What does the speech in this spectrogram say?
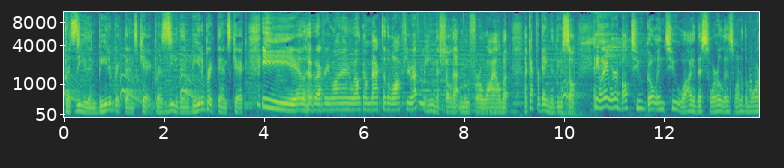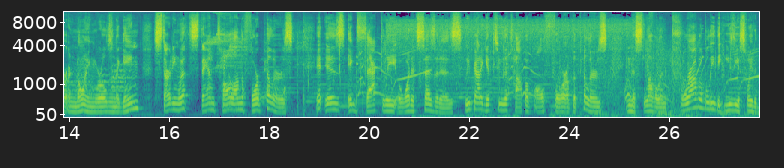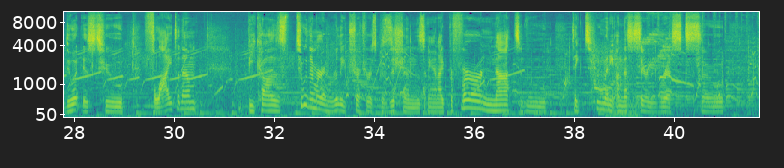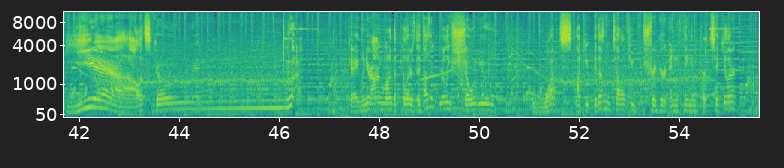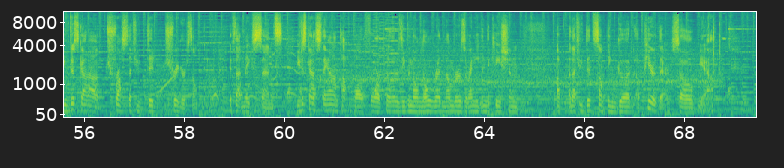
Press Z, then B to breakdance kick. Press Z, then B to breakdance kick. Hello, everyone, and welcome back to the walkthrough. I've been meaning to show that move for a while, but I kept forgetting to do so. Anyway, we're about to go into why this world is one of the more annoying worlds in the game, starting with stand tall on the four pillars. It is exactly what it says it is. We've got to get to the top of all four of the pillars in this level, and probably the easiest way to do it is to fly to them because two of them are in really treacherous positions and I'd prefer not to take too many unnecessary risks. So yeah, let's go. And... Okay, when you're on one of the pillars, it doesn't really show you what, like you, it doesn't tell if you triggered anything in particular. You've just gotta trust that you did trigger something if that makes sense. You just gotta stand on top of all four pillars, even though no red numbers or any indication that you did something good appeared there. So, yeah.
